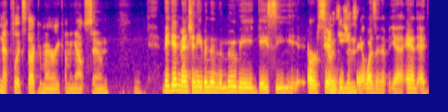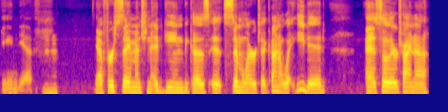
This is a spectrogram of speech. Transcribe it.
Netflix documentary coming out soon. They did mention even in the movie Gacy or series, I should say it wasn't. Yeah, and Ed Gein. Yeah, Mhm. Yeah, first they mentioned Ed Gein because it's similar to kind of what he did, and so they're trying to.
